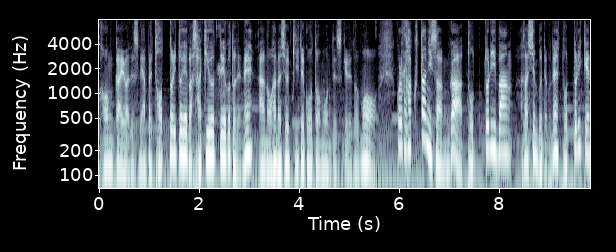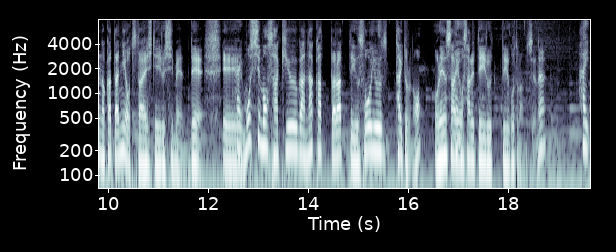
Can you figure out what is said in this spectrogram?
今回はですねやっぱり鳥取といえば砂丘っていうことでねあのお話を聞いていこうと思うんですけれどもこれはい角谷さんが鳥取版朝日新聞でもね鳥取県の方にお伝えしている紙面で、えーはいもしも砂丘がなかったらっていうそういうタイトルの連載をされているっていうことなんですよね。はい。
